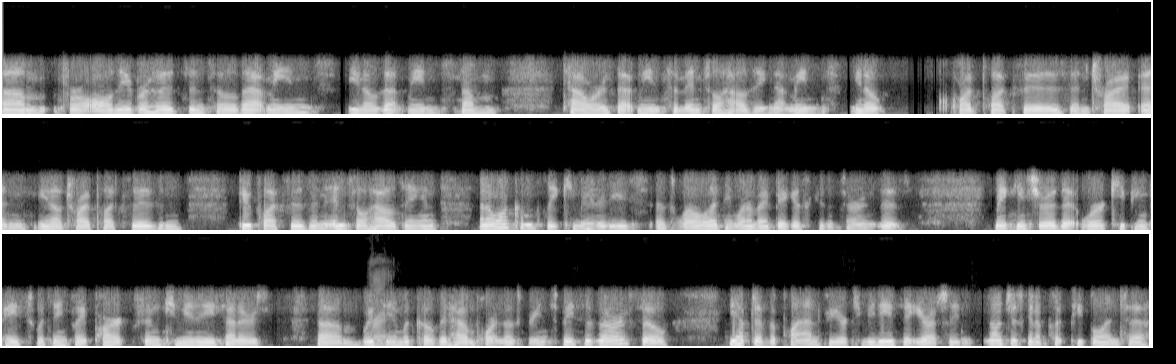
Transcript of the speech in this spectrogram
um, for all neighborhoods, and so that means you know that means some towers, that means some infill housing, that means you know quadplexes and tri and you know triplexes and duplexes and infill housing, and and I want complete communities as well. I think one of my biggest concerns is making sure that we're keeping pace with things like parks and community centers. Um, we've right. seen with COVID how important those green spaces are. So you have to have a plan for your communities that you're actually not just going to put people into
